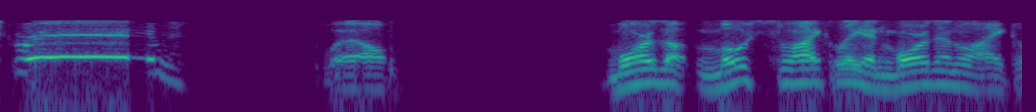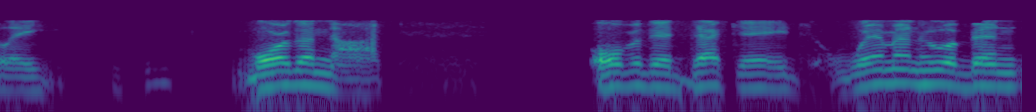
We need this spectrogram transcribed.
scream?" Well, more than most likely, and more than likely, more than not, over the decades, women who have been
